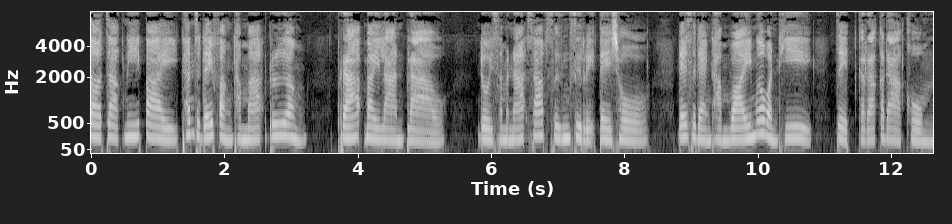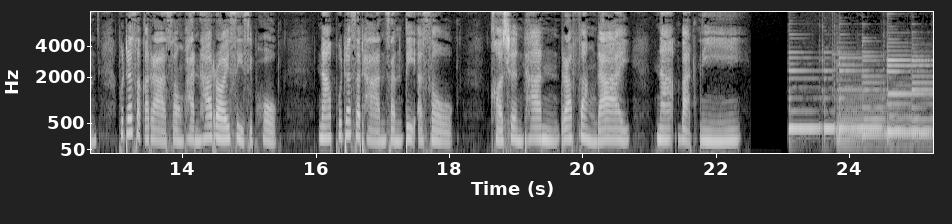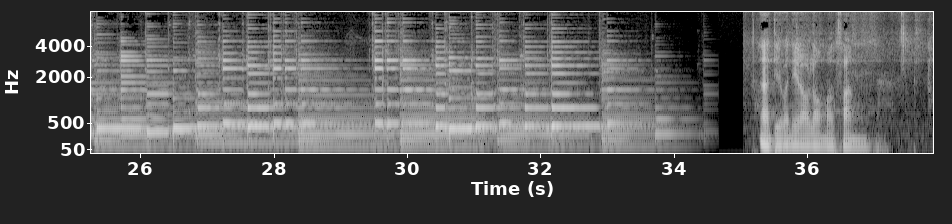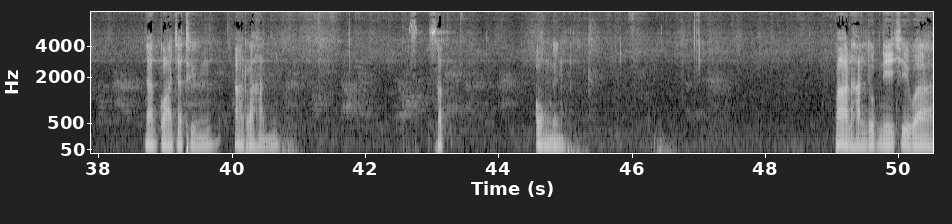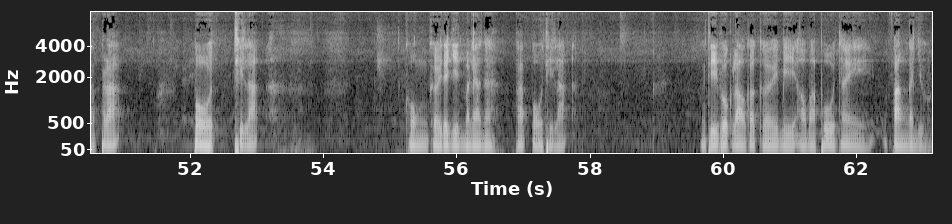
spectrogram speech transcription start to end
ต่อจากนี้ไปท่านจะได้ฟังธรรมะเรื่อง พระใบลานเปล่า โดยสมณะทราบซึ้งสิริเตโช ได้แสดงธรรมไว้เมื่อวันที่ 7 กรกฎาคม พุทธศักราช 2546 ณ พุทธสถานสันติอโศก ขอเชิญท่านรับฟังได้ ณ บัดนี้ เดี๋ยววันนี้เราลองมาฟังนะกว่าจะถึงอรหันต์สักองค์หนึ่งพระอรหันต์รูปนี้ชื่อว่าพระโปธิละ คงเคยได้ยินมาแล้วนะ พระโปธิละ บางทีพวกเราก็เคยมีเอามาพูดให้ฟังกันอยู่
